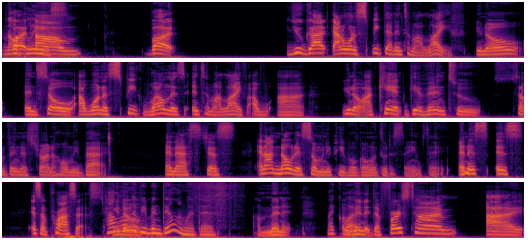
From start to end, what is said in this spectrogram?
No, but please. um but you got I don't want to speak that into my life, you know? And so I want to speak wellness into my life. I I you know, I can't give in to something that's trying to hold me back. And that's just and I know there's so many people going through the same thing. And it's it's it's a process. How long know, have you been dealing with this? a minute. Like A minute. The first time I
